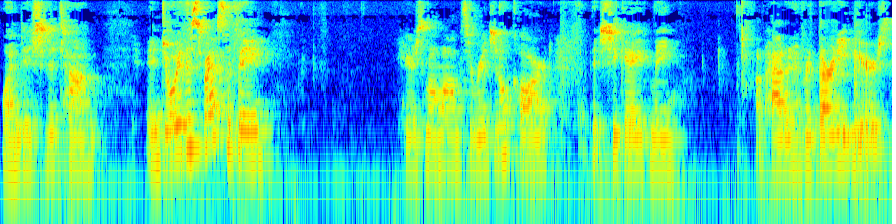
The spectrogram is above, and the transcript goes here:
one dish at a time. Enjoy this recipe. Here's my mom's original card that she gave me I've had it for 30 years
